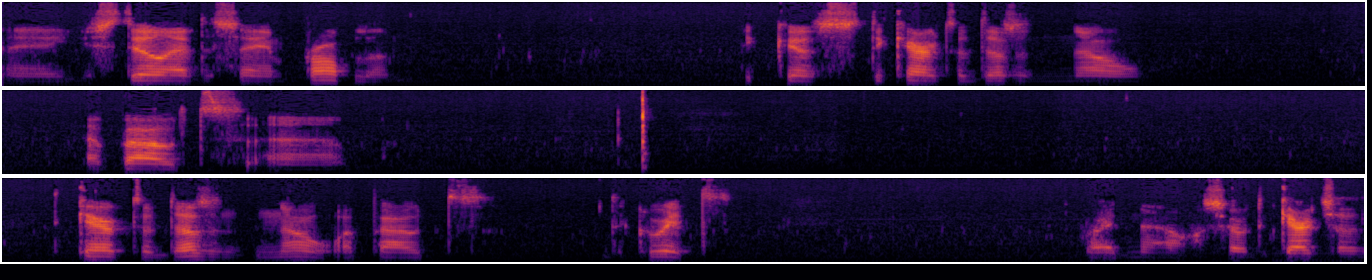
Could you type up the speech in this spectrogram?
uh, you still have the same problem. Because the character doesn't know about um, the character doesn't know about the grid right now. So the character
